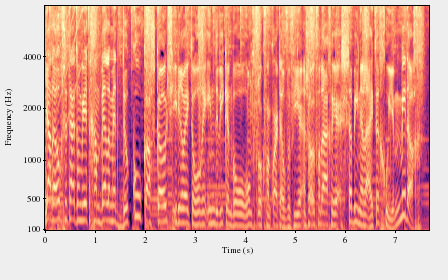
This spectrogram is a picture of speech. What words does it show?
Ja, de hoogste tijd om weer te gaan bellen met de Koelkastcoach. Iedere week te horen in de weekendborrel rond de klok van kwart over vier. En zo ook vandaag weer Sabine Leijten. Goedemiddag.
